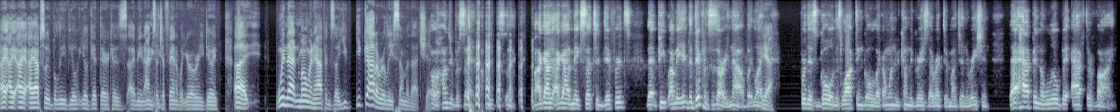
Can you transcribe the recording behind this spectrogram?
I, I, I absolutely believe you'll you'll get there because I mean I'm such a fan of what you're already doing. Uh, when that moment happens though, you you gotta release some of that shit. Oh, 100 percent, hundred percent. I got I got to make such a difference that people. I mean, it, the difference is already now, but like yeah, for this goal, this locked in goal, like I want to become the greatest director of my generation. That happened a little bit after Vine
